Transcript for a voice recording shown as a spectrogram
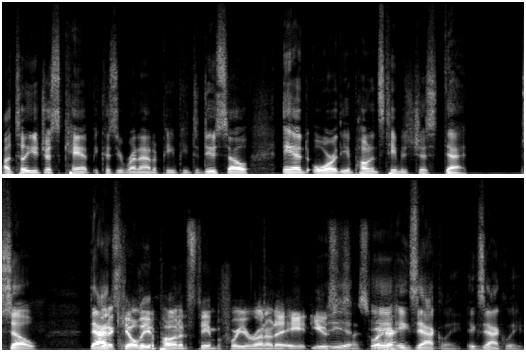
until you just can't because you run out of PP to do so, and or the opponent's team is just dead. So that's you gotta kill the opponent's team before you run out of eight uses. yeah, I swear. Exactly. Exactly.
